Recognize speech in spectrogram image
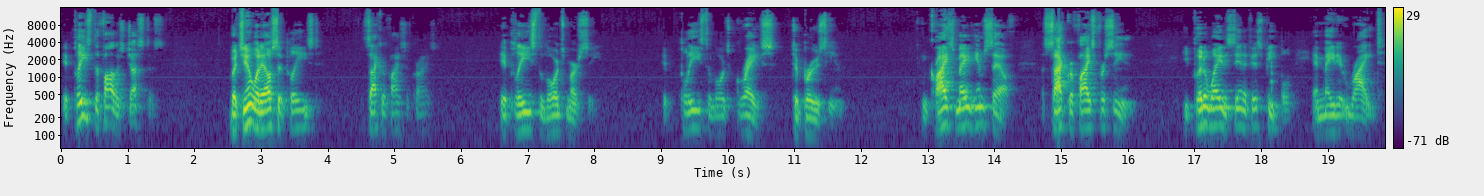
It pleased the Father's justice. But you know what else it pleased? The sacrifice of Christ. It pleased the Lord's mercy. It pleased the Lord's grace to bruise him. And Christ made himself a sacrifice for sin. He put away the sin of his people and made it right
